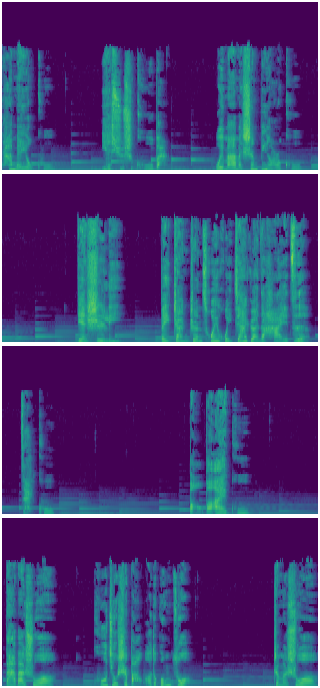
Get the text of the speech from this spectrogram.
它没有哭，也许是哭吧，为妈妈生病而哭。电视里。被战争摧毁家园的孩子在哭，宝宝爱哭。爸爸说：“哭就是宝宝的工作。”这么说，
